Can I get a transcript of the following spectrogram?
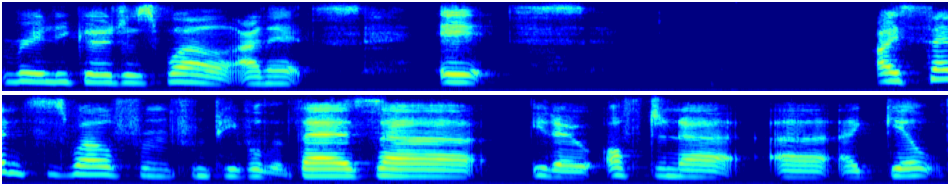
really good as well, and it's it's. I sense as well from from people that there's a you know often a, a, a guilt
